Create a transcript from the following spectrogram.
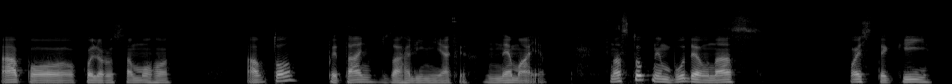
А по кольору самого авто питань взагалі ніяких немає. Наступним буде у нас ось такий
